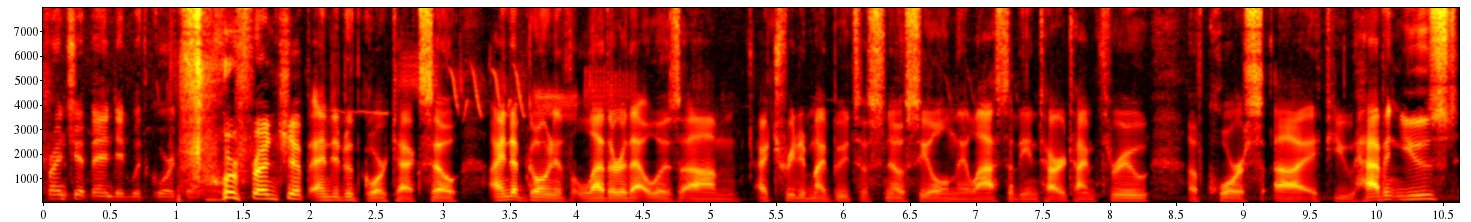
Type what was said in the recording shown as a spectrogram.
Friendship ended with Gore-Tex. Our friendship ended with Gore-Tex. So I ended up going with leather that was, um, I treated my boots with Sno-Seal and they lasted the entire time through. Of course, uh, if you haven't used,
